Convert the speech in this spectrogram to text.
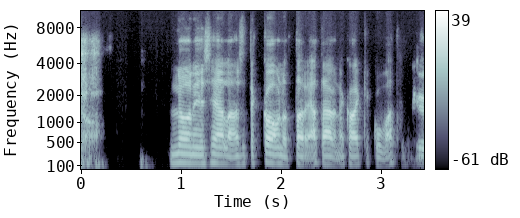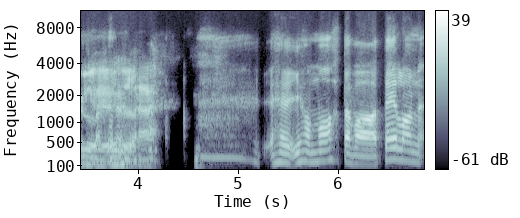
joo. No niin, siellä on sitten kaunottaria täynnä kaikki kuvat. Kyllä, kyllä. Hei, ihan mahtavaa. Teillä on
